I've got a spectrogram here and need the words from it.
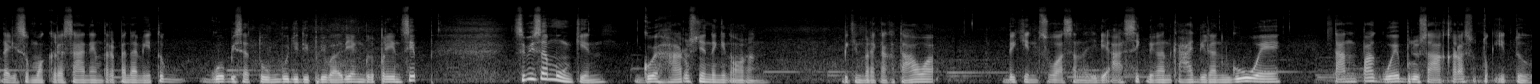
dari semua keresahan yang terpendam itu gue bisa tumbuh jadi pribadi yang berprinsip sebisa mungkin gue harus nyenengin orang. Bikin mereka ketawa bikin suasana jadi asik dengan kehadiran gue tanpa gue berusaha keras untuk itu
